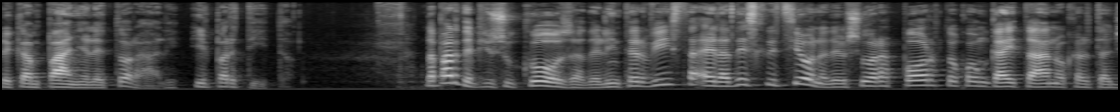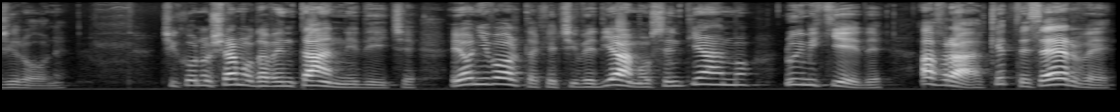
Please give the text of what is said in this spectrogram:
le campagne elettorali, il partito. La parte più succosa dell'intervista è la descrizione del suo rapporto con Gaetano Caltagirone. Ci conosciamo da vent'anni, dice, e ogni volta che ci vediamo o sentiamo, lui mi chiede: Ah, che te serve?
